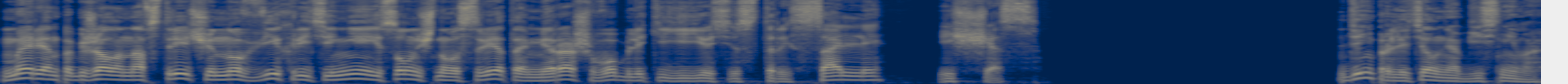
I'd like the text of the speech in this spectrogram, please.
Мэриан побежала навстречу, но в вихре теней и солнечного света мираж в облике ее сестры Салли исчез. День пролетел необъяснимо,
